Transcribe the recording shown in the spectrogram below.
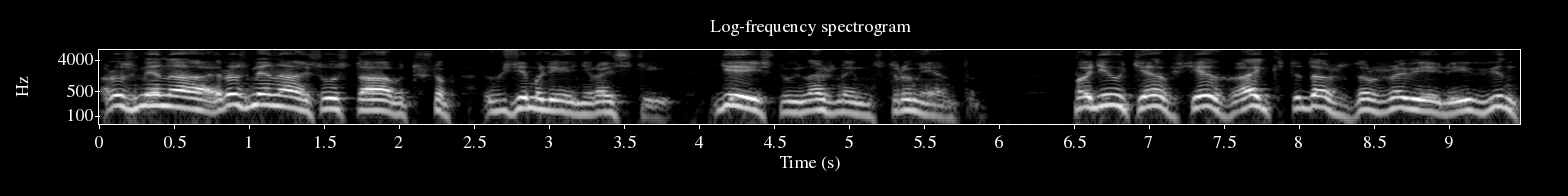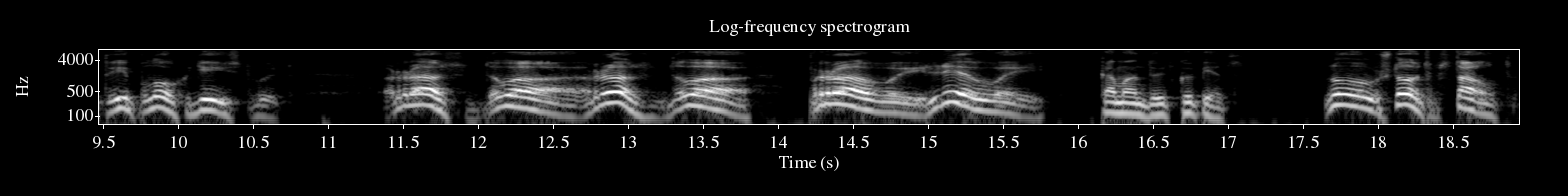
Разминай, разминай суставы чтоб к земле не расти. Действуй ножным инструментом. Поди у тебя все гайки-то даже заржавели, и винты плохо действуют. Раз, два, раз, два, правый, левый, — командует купец. — Ну, что ты встал-то?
